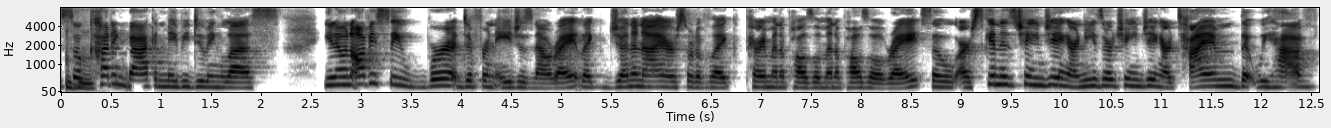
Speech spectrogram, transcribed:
So mm-hmm. cutting back and maybe doing less you know, and obviously we're at different ages now, right? Like Jen and I are sort of like perimenopausal, menopausal, right? So our skin is changing, our needs are changing, our time that we have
